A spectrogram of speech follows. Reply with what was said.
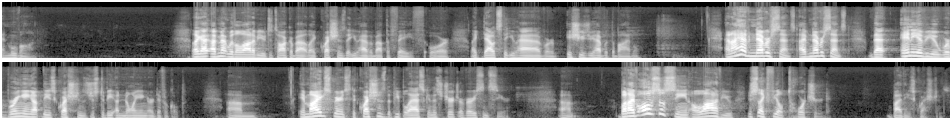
and move on. Like I, have met with a lot of you to talk about like questions that you have about the faith or like doubts that you have or issues you have with the Bible. And I have never sensed, I've never sensed that any of you were bringing up these questions just to be annoying or difficult. Um, in my experience, the questions that people ask in this church are very sincere. Um, but I've also seen a lot of you just like feel tortured by these questions.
